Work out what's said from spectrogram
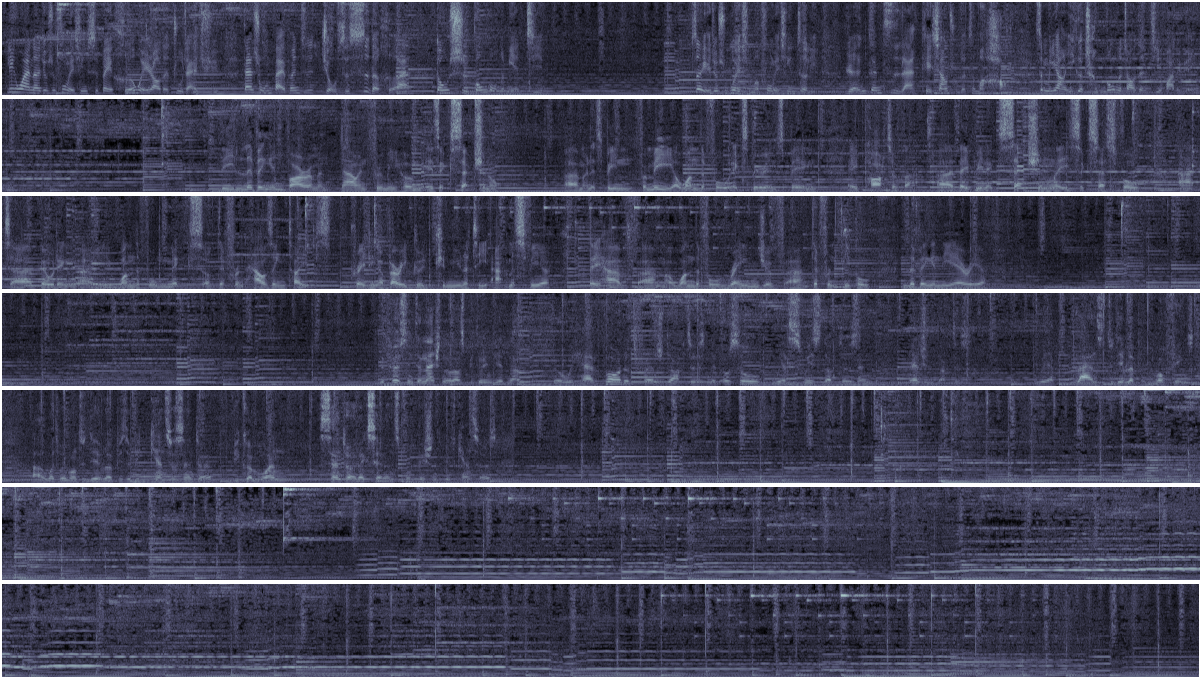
另外呢，就是富美新是被河围绕的住宅区，但是我们百分之九十四的河岸都是公共的面积。这也就是为什么富美新这里人跟自然可以相处的这么好，这么样一个成功的造镇计划的原因。The living environment now in Phu My Hung is exceptional um, and it's been for me a wonderful experience being a part of that. Uh, they've been exceptionally successful at uh, building a wonderful mix of different housing types, creating a very good community atmosphere they have um, a wonderful range of uh, different people living in the area. The first international hospital in Vietnam. So we have 400 French doctors, but also we have Swiss doctors and Belgian doctors. We have plans to develop more things. Uh, what we want to develop is a big cancer center, become one center of excellence for patients with cancers.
